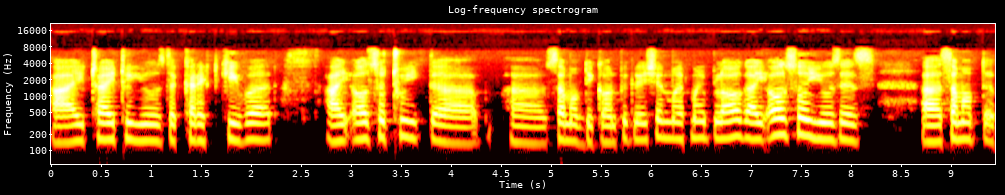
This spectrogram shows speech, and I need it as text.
I try to use the correct keyword. I also tweak the uh, some of the configuration of my blog. I also uses uh, some of the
